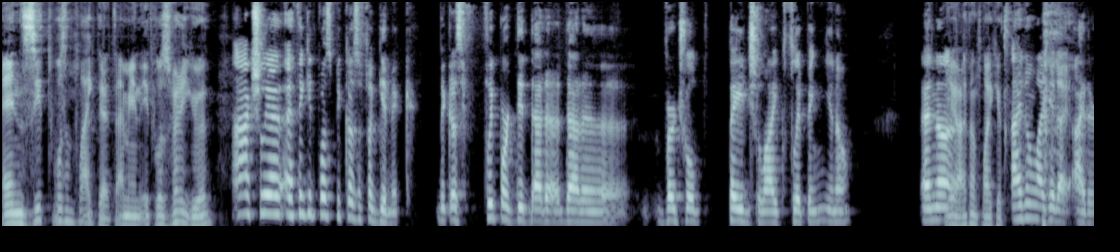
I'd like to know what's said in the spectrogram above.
And Zite wasn't like that. I mean it was very good. Actually i, I think it was because of a gimmick. Because flipboard did that uh, that uh, virtual page like flipping you know? And uh, yeah i don't like it. I don't like it either.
